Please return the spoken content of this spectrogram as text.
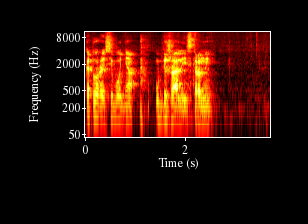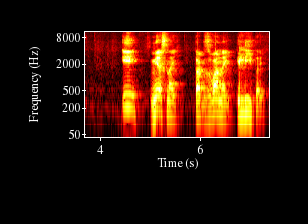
которые сегодня убежали из страны, и местной так званой элитой –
